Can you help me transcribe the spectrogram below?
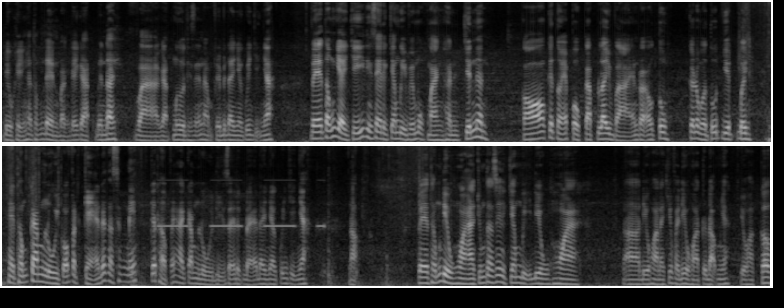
điều khiển hệ thống đèn bằng cái gạt bên đây và gạt mưa thì sẽ nằm phía bên đây nha quý chị nhé về hệ thống giải trí thì xe được trang bị với một màn hình 9 inch có kết nối Apple CarPlay và Android Auto kết nối Bluetooth USB hệ thống cam lùi có vạch kẻ rất là sắc nét kết hợp với hai cam lùi thì sẽ được để ở đây nha quý chị nha. Đó. Về hệ thống điều hòa chúng ta sẽ được trang bị điều hòa à, điều hòa này chứ phải điều hòa tự động nhé điều hòa cơ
